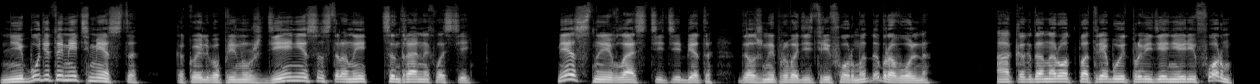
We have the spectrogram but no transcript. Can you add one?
не будет иметь места какое-либо принуждение со стороны центральных властей. Местные власти Тибета должны проводить реформы добровольно. А когда народ потребует проведения реформ,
